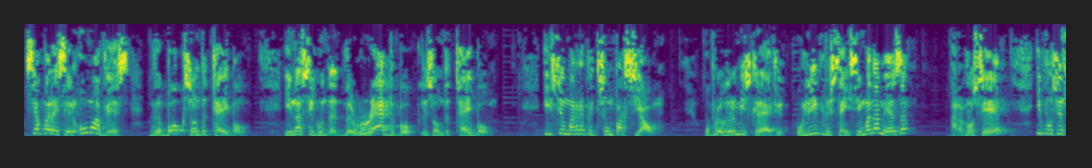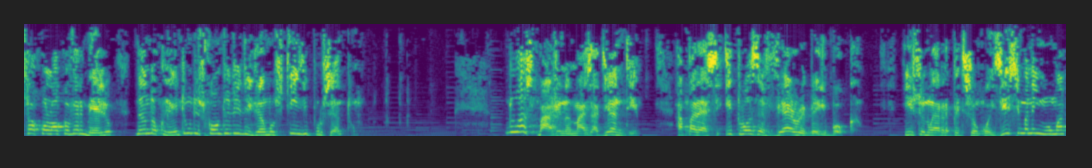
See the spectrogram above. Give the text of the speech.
Se aparecer uma vez the books on the table e na segunda the red book is on the table, isso é uma repetição parcial. O programa escreve o livro está em cima da mesa para você e você só coloca o vermelho, dando ao cliente um desconto de, digamos, 15%. Duas páginas mais adiante, aparece It was a very big book. Isso não é repetição coisíssima nenhuma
